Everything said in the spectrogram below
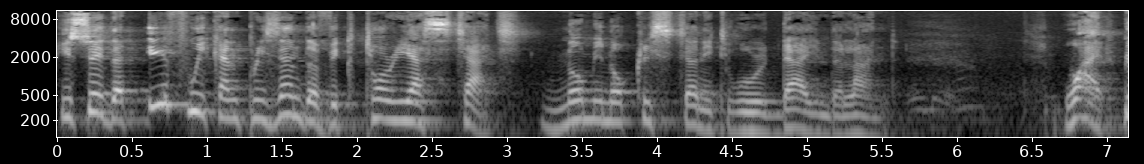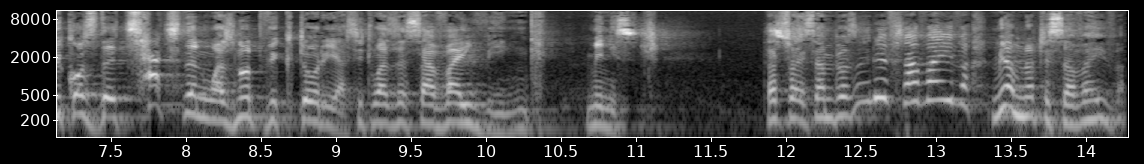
He said that if we can present the victorious church, nominal Christianity will die in the land. Why? Because the church then was not victorious, it was a surviving ministry. That's why some people say, if survivor. Me, I'm not a survivor.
